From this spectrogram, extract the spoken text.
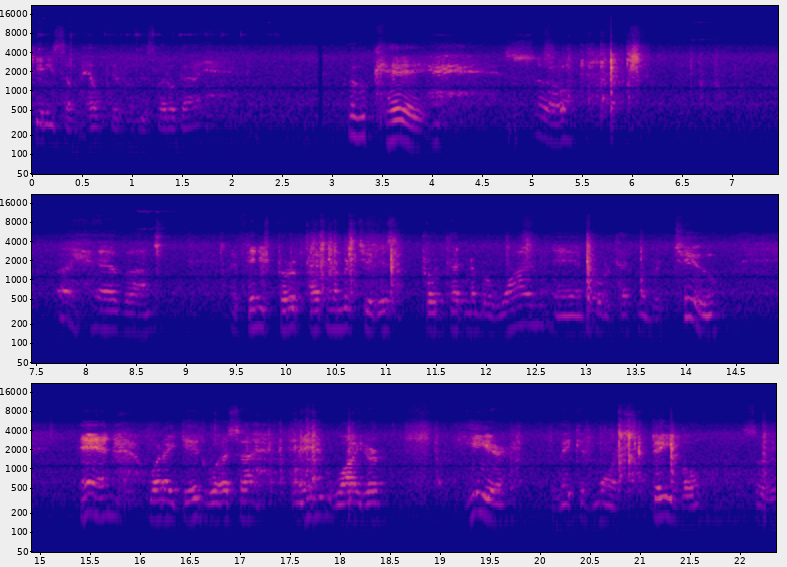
getting some help there from this little guy okay so I have uh, I finished prototype number two. This prototype number one and prototype number two. And what I did was I made it wider here to make it more stable so the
